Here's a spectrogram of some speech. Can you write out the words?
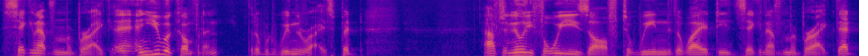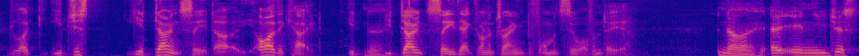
second up from a break, and you were confident that it would win the race, but after nearly four years off to win the way it did, second half from a break, that like you just you don't see it uh, either code. You, you don't see that kind of training performance too often, do you? No, and you just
